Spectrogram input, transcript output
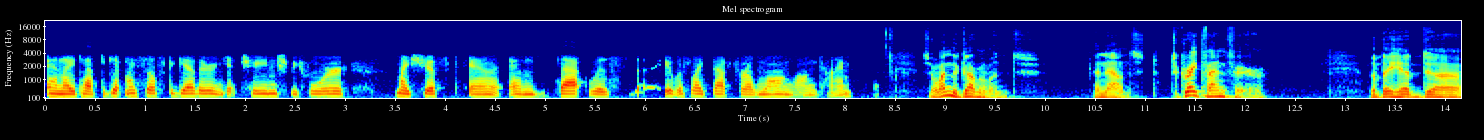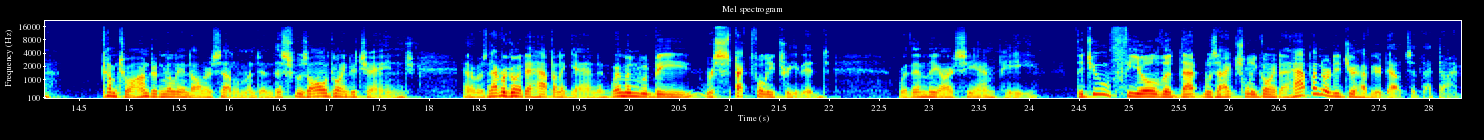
and I'd have to get myself together and get changed before my shift, and and that was it was like that for a long, long time. So when the government announced to great fanfare that they had uh, come to a $100 million settlement and this was all going to change and it was never going to happen again and women would be respectfully treated within the RCMP. Did you feel that that was actually going to happen or did you have your doubts at that time?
